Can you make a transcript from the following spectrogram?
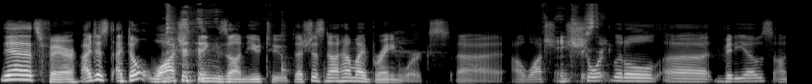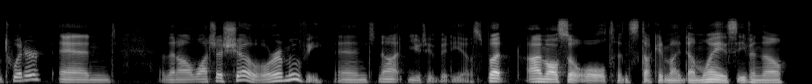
Yeah, that's fair. I just I don't watch things on YouTube. That's just not how my brain works. Uh, I'll watch short little uh, videos on Twitter, and then I'll watch a show or a movie, and not YouTube videos. But I'm also old and stuck in my dumb ways, even though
